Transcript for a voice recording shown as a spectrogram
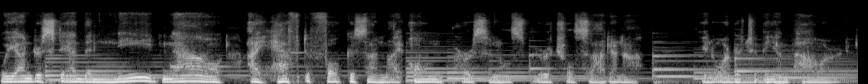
We understand the need now. I have to focus on my own personal spiritual sadhana in order to be empowered.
